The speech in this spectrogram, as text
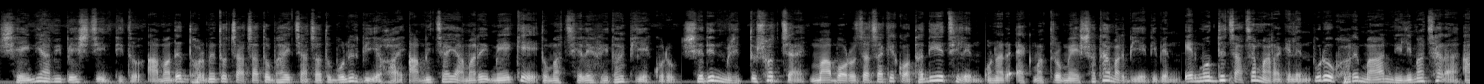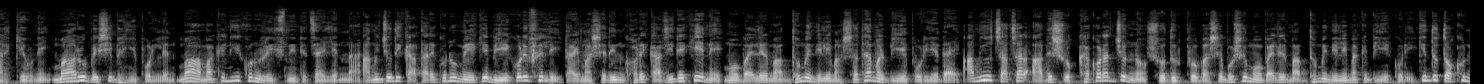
সেই নিয়ে আমি বেশ চিন্তিত। আমাদের ধর্মে তো চাচাতো ভাই, চাচাতো বোনের বিয়ে হয়। আমি চাই আমার এই মেয়েকে তোমার ছেলে হৃদয় বিয়ে করুক। সেদিন মৃত্যু সজ্জায় মা বড় চাচাকে কথা দিয়েছিলেন। ওনার একমাত্র মেয়ের সাথে আমার বিয়ে দিবেন। এর মধ্যে চাচা মারা গেলেন। পুরো ঘরে মা নীলিমা ছাড়া আর কেউ নেই। মা আরও বেশি ভেঙে পড়লেন। মা আমাকে নিয়ে কোনো রিস্ক নিতে চাইলেন না। আমি যদি কাতারে কোনো মেয়েকে বিয়ে করে ফেলি, তাই মা সেদিন ঘরে কাজী ডেকে এনে মোবাইলের মাধ্যমে নীলিমার সাথে আমার বিয়ে পড়িয়ে দেয়। আমিও চাচার আদেশ রক্ষা করার জন্য সুদূর প্রবাসে বসে মোবাইলের মাধ্যমে নীলিমাকে বিয়ে করি। কিন্তু তখন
